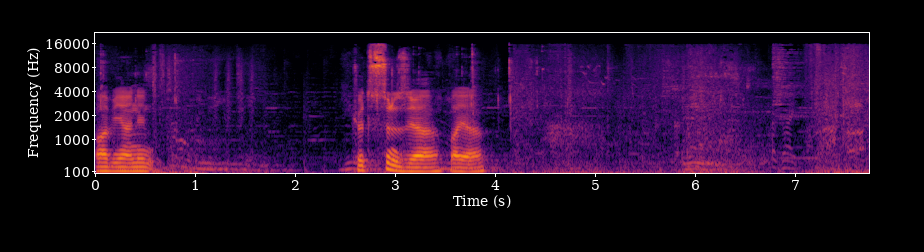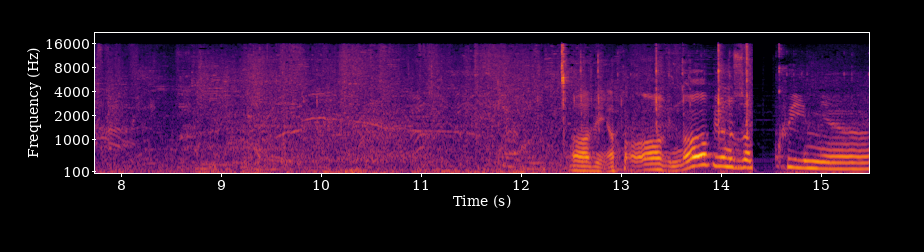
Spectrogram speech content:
Abi yani kötüsünüz ya bayağı. Abi abi ne yapıyorsunuz am koyayım ya?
